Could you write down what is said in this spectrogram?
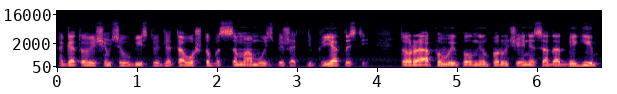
о готовящемся убийстве для того, чтобы самому избежать неприятностей, то раб выполнил поручение Садат-Бегим.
